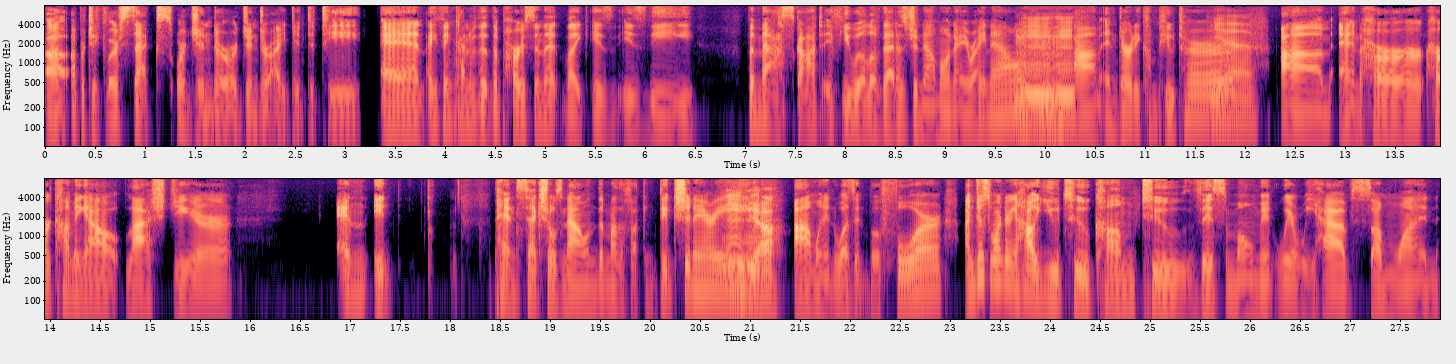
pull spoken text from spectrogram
uh, a particular sex or gender or gender identity. And I think kind of the, the person that like is is the the mascot, if you will, of that is Janelle Monáe right now. Mhm. Um, and Dirty Computer Yeah. um and her her coming out last year and it pansexual's now in the motherfucking dictionary Mhm. yeah um when it wasn't before i'm just wondering how you two come to this moment where we have someone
